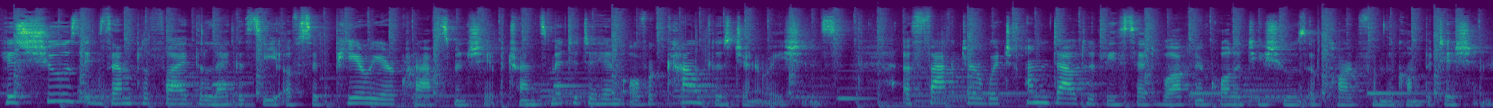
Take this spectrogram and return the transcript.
His shoes exemplified the legacy of superior craftsmanship transmitted to him over countless generations, a factor which undoubtedly set Wagner quality shoes apart from the competition.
